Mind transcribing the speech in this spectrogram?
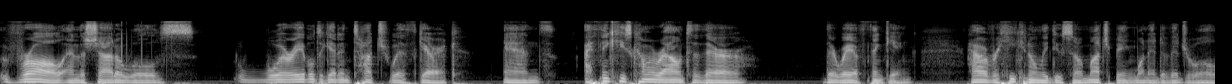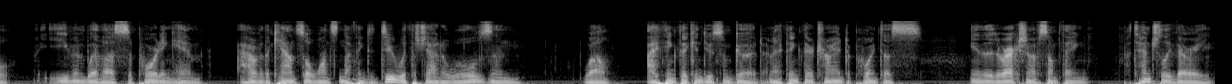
Vral and the Shadow Wolves were able to get in touch with Garrick, and I think he's come around to their their way of thinking. However, he can only do so much being one individual, even with us supporting him. However, the council wants nothing to do with the Shadow Wolves, and well, I think they can do some good, and I think they're trying to point us in the direction of something potentially very,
